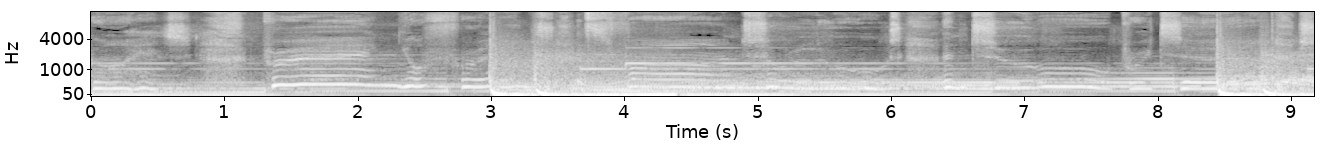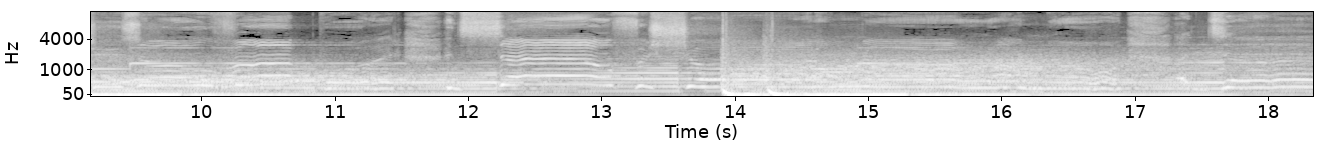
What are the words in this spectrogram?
Bring your friends. It's fun to lose and to pretend she's overboard and self assured. I know, I know, I did.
